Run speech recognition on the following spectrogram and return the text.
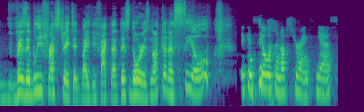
visibly frustrated by the fact that this door is not gonna seal. It can seal with enough strength, yes.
